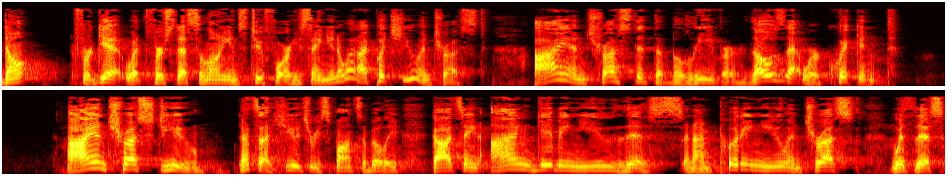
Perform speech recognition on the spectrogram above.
don't forget what 1 Thessalonians 2 4, he's saying, you know what? I put you in trust. I entrusted the believer, those that were quickened. I entrust you. That's a huge responsibility. God saying, I'm giving you this and I'm putting you in trust with this.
